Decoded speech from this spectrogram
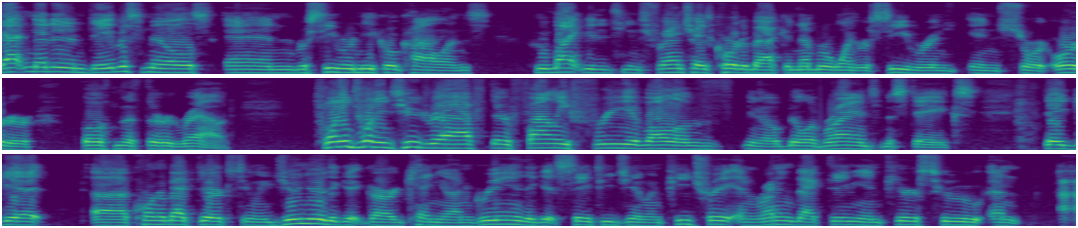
that netted him Davis Mills and receiver Nico Collins, who might be the team's franchise quarterback and number one receiver in, in short order, both in the third round. 2022 draft, they're finally free of all of you know Bill O'Brien's mistakes. They get uh, cornerback Derek Stingley Jr., they get guard Kenyon Green, they get safety Jalen Pitre and running back Dameon Pierce, who, and uh,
